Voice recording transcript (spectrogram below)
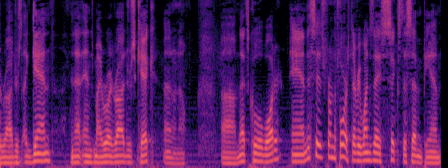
Roy Rogers again, and that ends my Roy Rogers kick. I don't know. Um, that's cool water, and this is from the forest every Wednesday, six to seven p.m.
